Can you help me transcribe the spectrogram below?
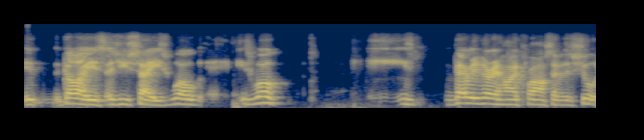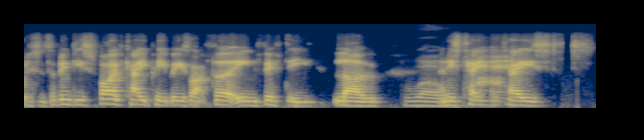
It, the guy is, as you say, he's well, he's well he's very very high class over the short distance. I think his 5k PB is like 1350 low, Whoa. and his 10k's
